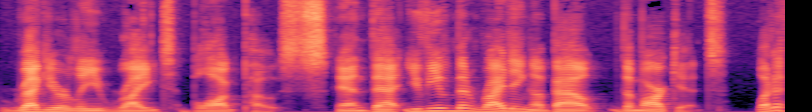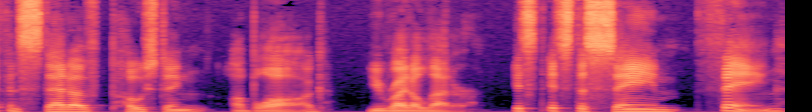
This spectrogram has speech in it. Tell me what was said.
regularly write blog posts and that you've even been writing about the market. What if instead of posting a blog, you write a letter? It's, it's the same thing,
